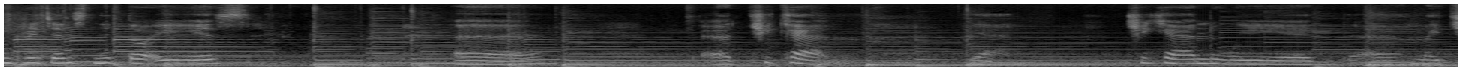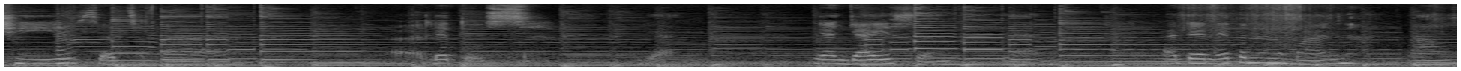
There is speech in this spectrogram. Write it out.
ingredients nito is uh, uh, chicken. Yan. Chicken with may cheese at saka uh, lettuce. Yan. Yan guys. Yan. And then, ito na naman ang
